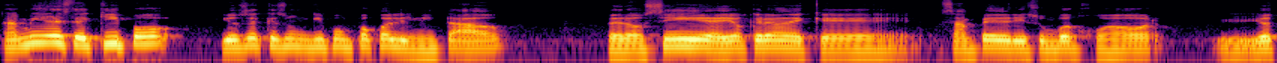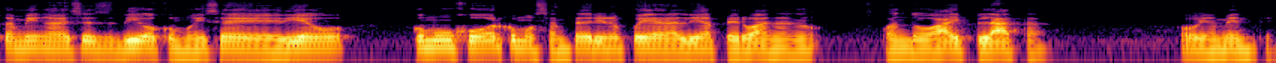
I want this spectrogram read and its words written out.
A mí este equipo, yo sé que es un equipo un poco limitado, pero sí, eh, yo creo de que San Pedri es un buen jugador. Yo también a veces digo, como dice Diego, como un jugador como San Pedri no puede ir a la liga peruana, ¿no? Cuando hay plata, obviamente.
